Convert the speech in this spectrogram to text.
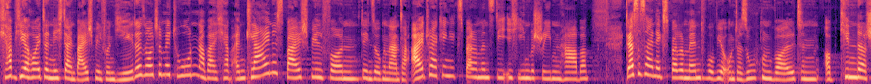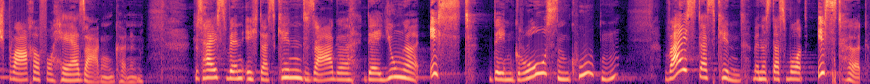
Ich habe hier heute nicht ein Beispiel von jeder solcher Methoden, aber ich habe ein kleines Beispiel von den sogenannten Eye-Tracking-Experiments, die ich Ihnen beschrieben habe. Das ist ein Experiment, wo wir untersuchen wollten, ob Kinder Sprache vorhersagen können. Das heißt, wenn ich das Kind sage, der Junge isst den großen Kuchen, weiß das Kind, wenn es das Wort isst hört,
